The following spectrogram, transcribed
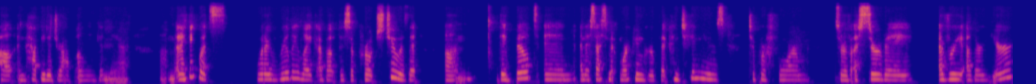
i am happy to drop a link in there. Um, and I think what's what I really like about this approach too is that um, they built in an assessment working group that continues to perform sort of a survey every other year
